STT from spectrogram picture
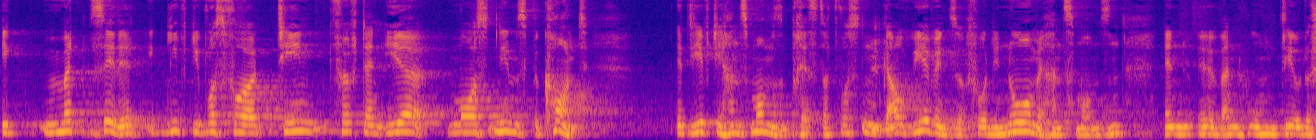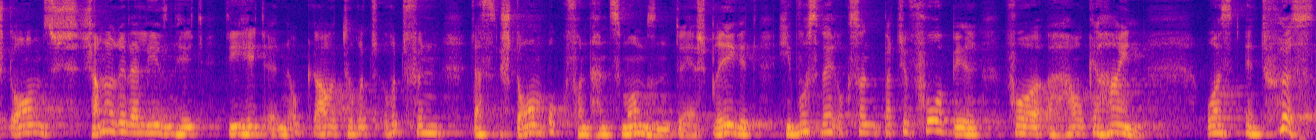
Ich sehe ich lief die was vor 10, 15 Jahren morgens niemals bekannt. Es gibt die Hans Mommsen Press. Das wussten mhm. gau wir so vor die Nome Hans Mommsen. Und äh, wenn hum Theodor Storms Schammelritter lesen hat, die het in Ockgau rutfen das Storm auch von Hans Mommsen, der spreget. Hier wus wel auch so ein batje Vorbild vor Hauke Hein. Was enthüst,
